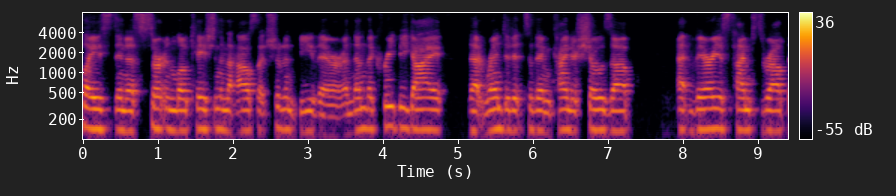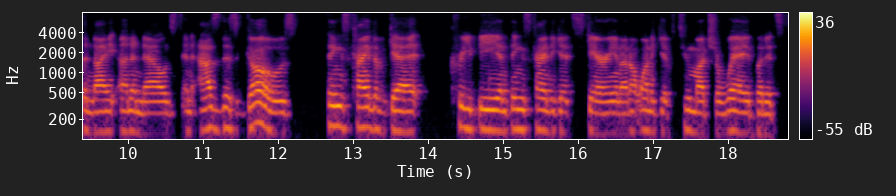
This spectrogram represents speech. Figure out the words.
placed in a certain location in the house that shouldn't be there. And then the creepy guy that rented it to them kind of shows up at various times throughout the night unannounced. And as this goes, things kind of get creepy and things kind of get scary. And I don't want to give too much away, but it's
